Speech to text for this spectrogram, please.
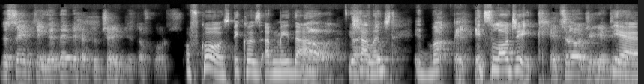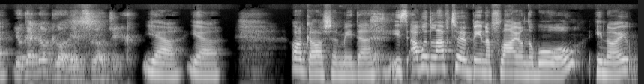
The same thing, and then they had to change it, of course. Of course, because Armida No, you challenged. To, it, it, It's logic. It's logic. It, Yeah. You cannot go against logic. Yeah, yeah. Oh gosh, Armida, is I would love to have been a fly on the wall, you know,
